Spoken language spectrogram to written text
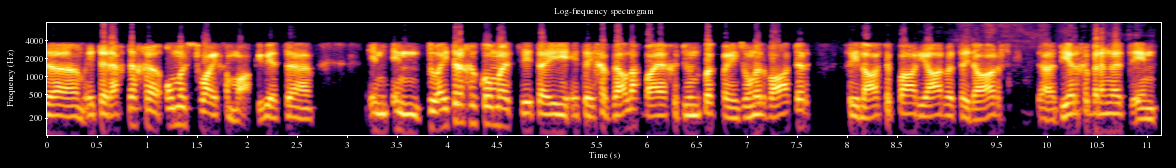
um het hy regtig 'n omeswaai gemaak. Jy weet uh en en toe hy teruggekom het, het hy het hy geweldig baie gedoen ook by Sonderwater vir die laaste paar jaar wat hy daar uh, deurgebring het en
